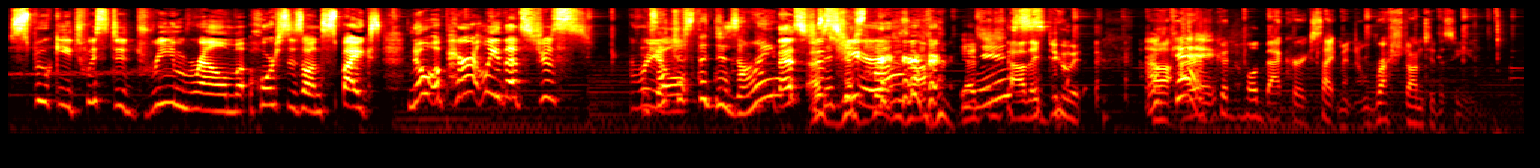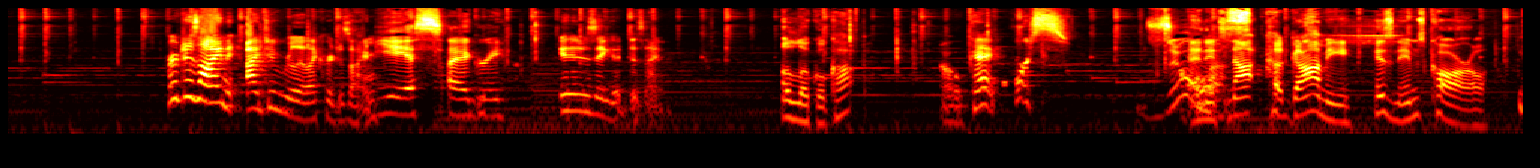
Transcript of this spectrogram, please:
spooky, twisted dream realm, horses on spikes. No, apparently that's just real. Is that just the design? That's That's just just here. the design. It That's just how they do it. Uh, Okay. Iris couldn't hold back her excitement and rushed onto the scene. Her design, I do really like her design. yes, I agree. It is a good design. A local cop. Okay. Horse. Zoom. And it's not Kagami. His name's Carl.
